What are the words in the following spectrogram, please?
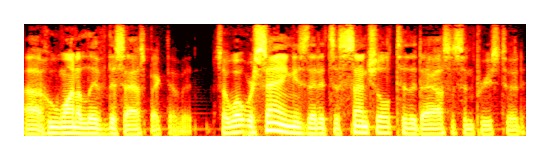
uh, who want to live this aspect of it. So what we're saying is that it's essential to the diocesan priesthood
